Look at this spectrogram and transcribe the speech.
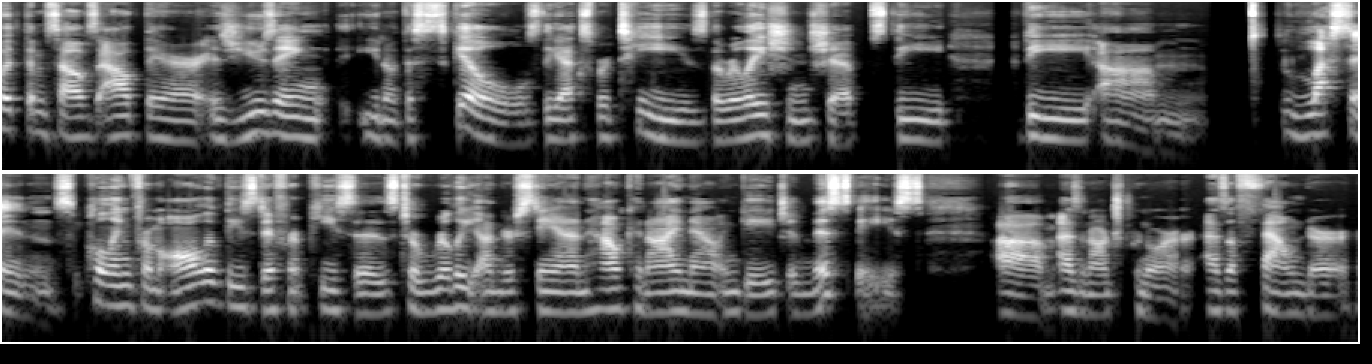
put themselves out there is using you know the skills the expertise the relationships the the um lessons pulling from all of these different pieces to really understand how can i now engage in this space um, as an entrepreneur as a founder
